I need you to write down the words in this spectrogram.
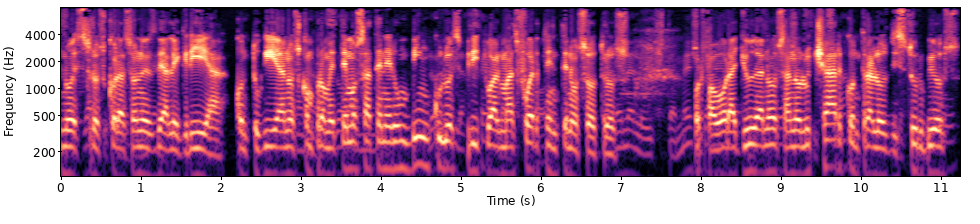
nuestros corazones de alegría. Con tu guía nos comprometemos a tener un vínculo espiritual más fuerte entre nosotros. Por favor, ayúdanos a no luchar contra los disturbios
